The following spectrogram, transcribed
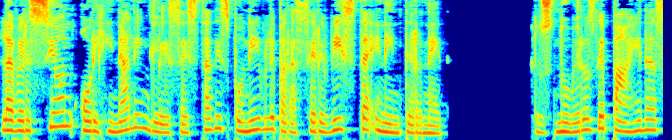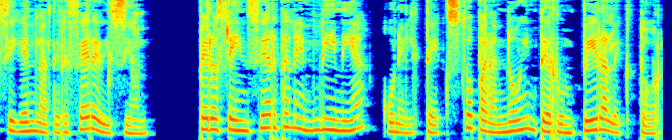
La versión original inglesa está disponible para ser vista en Internet. Los números de páginas siguen la tercera edición, pero se insertan en línea con el texto para no interrumpir al lector.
